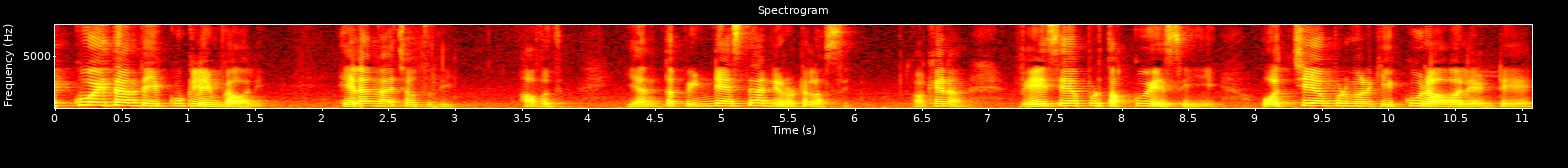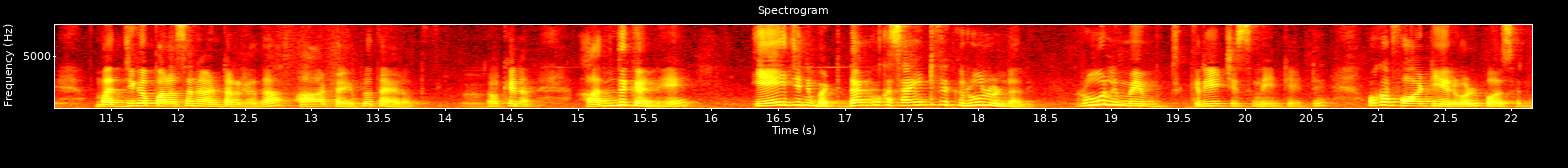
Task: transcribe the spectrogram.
ఎక్కువ అయితే అంత ఎక్కువ క్లెయిమ్ కావాలి. ఎలా మ్యాచ్ అవుతుంది? అవ్వదు. ఎంత పిండి వేస్తే అన్ని రొట్టెలు వస్తాయి. ఓకేనా? వేసేటప్పుడు తక్కువ వేసి వచ్చేటప్పుడు మనకి ఎక్కువ రావాలి అంటే మజ్జిగ పలసన అంటారు కదా ఆ టైప్లో తయారవుతుంది. ఓకేనా? అందుకనే ఏజ్ని బట్టి దానికి ఒక సైంటిఫిక్ రూల్ ఉండాలి. రూల్ మేము క్రియేట్ చేసింది ఏంటి అంటే ఒక ఫార్టీ ఇయర్ ఓల్డ్ పర్సన్.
